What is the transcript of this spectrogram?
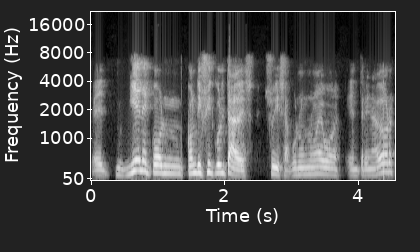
eh, viene con, dificultades. Suiza, con un nuevo entrenador,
